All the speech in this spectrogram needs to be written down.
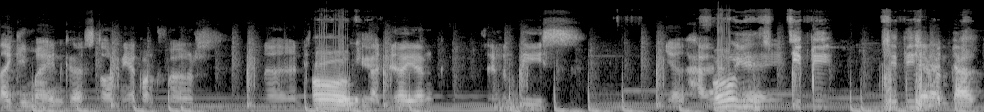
lagi main ke store-nya Converse. Nah di situ Oh, oke. ada yang 70s yang high oh iya City City ya, Chuck,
